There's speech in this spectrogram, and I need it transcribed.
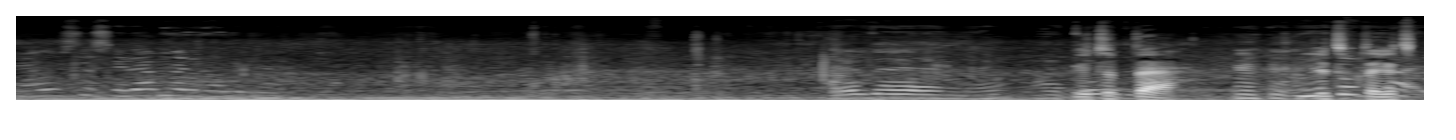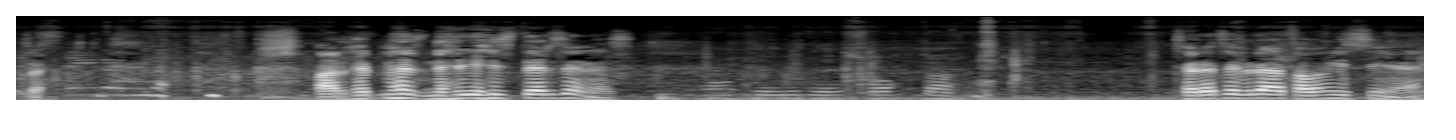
Şahus'a selam. Nerede yani? YouTube'da. YouTube'da, YouTube'da. Fark etmez nereye isterseniz. ATV'de şokta. TRT 1'e atalım gitsin ya.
